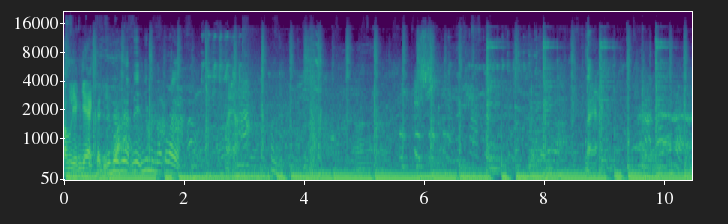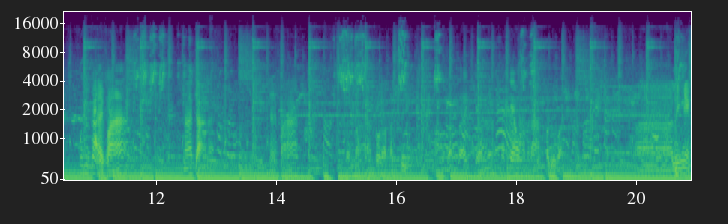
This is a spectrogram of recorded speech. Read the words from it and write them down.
ต้องเลี้ยงแยกจะดีเดี๋ยวกเดี๋ยวว่าเดี๋ยวนี่นี่มันนกอะไรอะไหนอะ ไก่ไก่ฟ้า น่าจะนะไก่ฟ้าไก่ฟ้าตัวละพันสี่แล้วไอ้เขียวนี่แก้วธรรมดาขอดูก่อนอ่าลิงเน็ก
